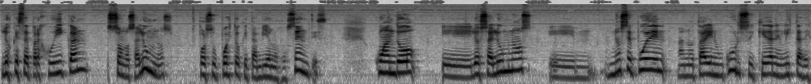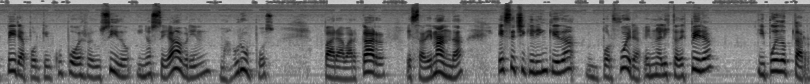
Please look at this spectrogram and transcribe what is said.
Los que se perjudican son los alumnos, por supuesto que también los docentes. Cuando eh, los alumnos eh, no se pueden anotar en un curso y quedan en listas de espera porque el cupo es reducido y no se abren más grupos para abarcar esa demanda, ese chiquilín queda por fuera en una lista de espera y puede optar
